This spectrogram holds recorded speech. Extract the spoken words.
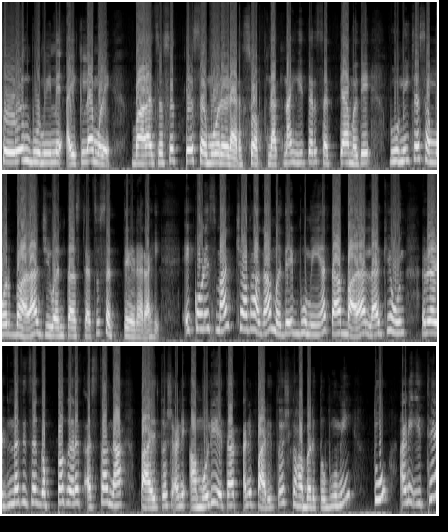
चोळून भूमीने ऐकल्यामुळे बाळाचं सत्य समोर येणार. स्वप्नात नाही तर सत्यामध्ये भूमीच्या समोर बाळा जिवंत असल्याचं सत्य येणार आहे. एकोणीस मार्चच्या भागामध्ये भूमी आता बाळाला घेऊन रडणं तिचं गप्प करत असताना पारितोष आणि अमोली येतात आणि पारितोष घाबरतो भूमी तू आणि इथे?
